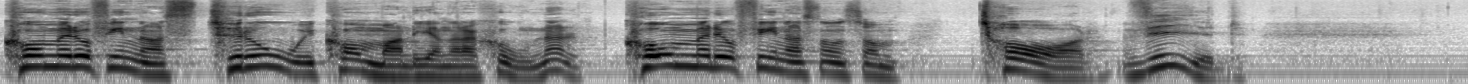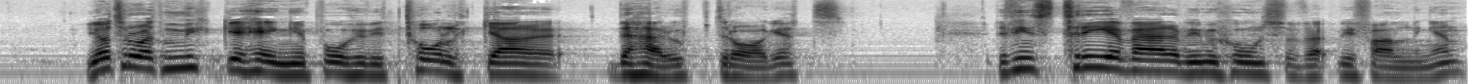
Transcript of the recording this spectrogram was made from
Kommer det att finnas tro i kommande generationer? Kommer det att finnas någon som tar vid? Jag tror att mycket hänger på hur vi tolkar det här uppdraget. Det finns tre verb i missionsbefallningen.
